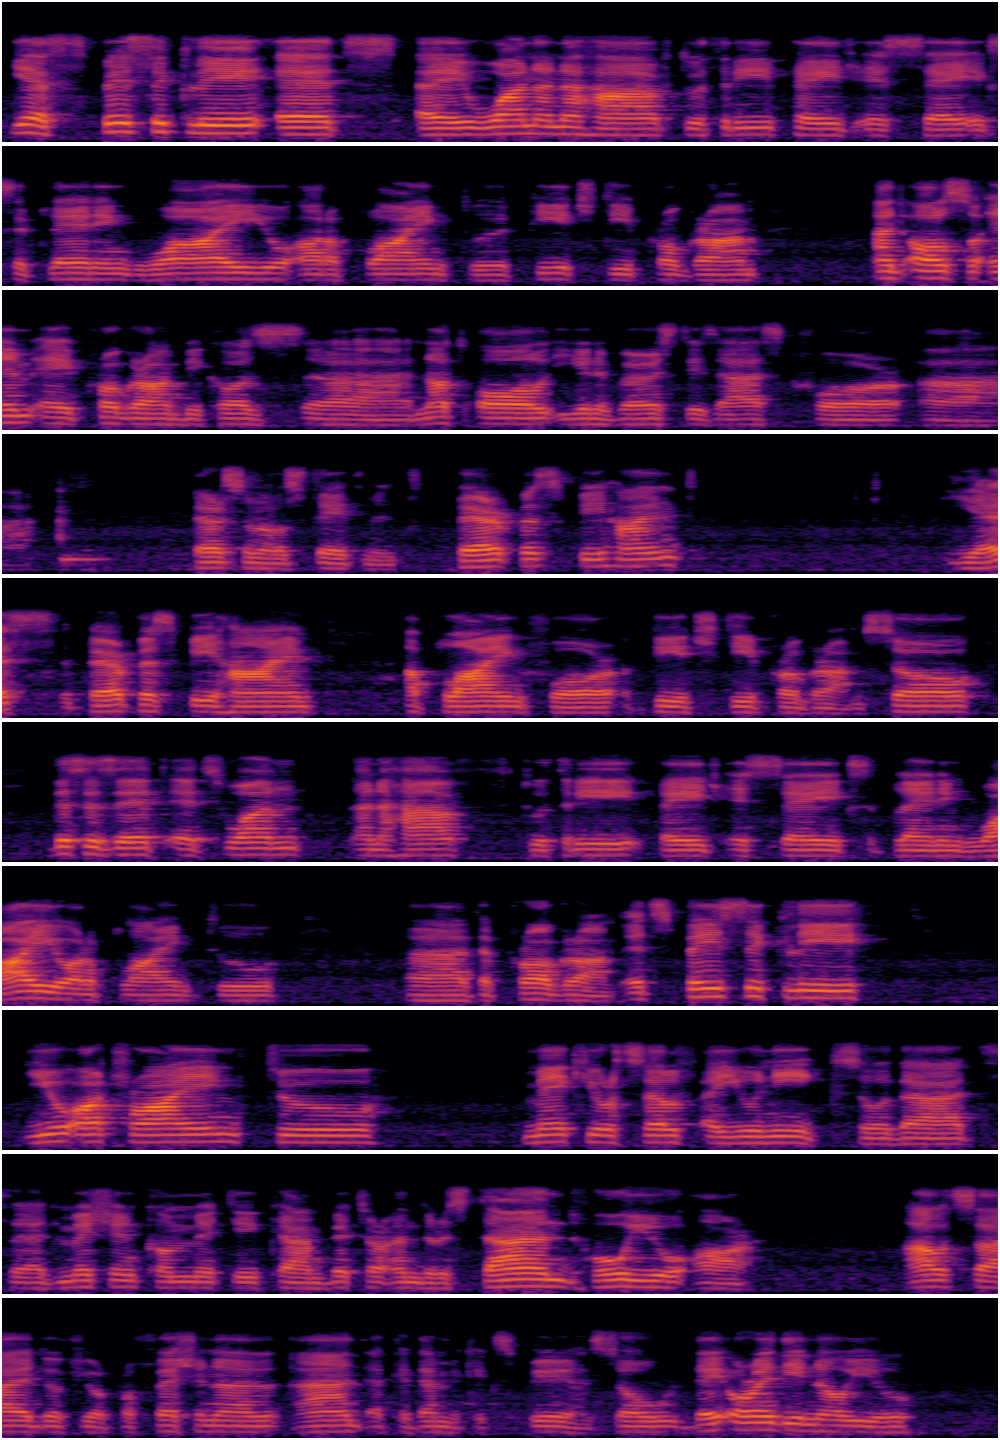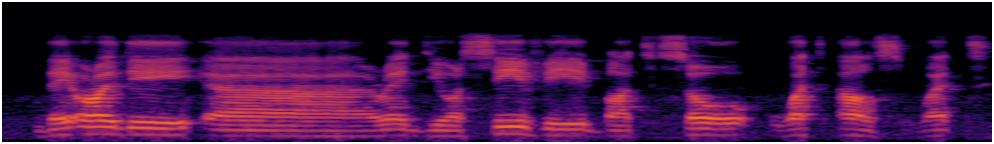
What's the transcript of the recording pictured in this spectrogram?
Yes, basically it's a one and a half to three page essay explaining why you are applying to the PhD program and also MA program because uh, not all universities ask for uh, personal statement. Purpose behind? Yes, the purpose behind applying for a PhD program. So this is it. It's one and a half to three page essay explaining why you are applying to uh, the program. It's basically you are trying to make yourself a unique so that the admission committee can better understand who you are outside of your professional and academic experience. So they already know you, they already uh, read your CV, but so what else? What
